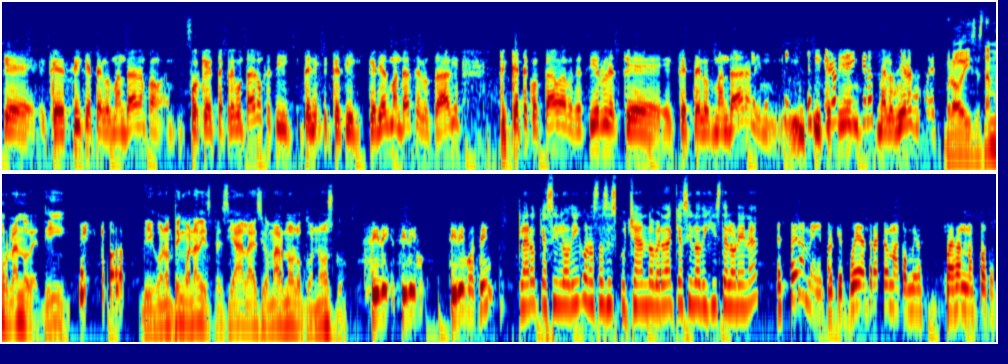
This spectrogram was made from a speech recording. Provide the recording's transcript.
que, que sí que te los mandaran? pa- porque te preguntaron que si que si querías mandárselos a alguien. ¿Qué, te costaba decirles que, que te los mandaran y, y- y que sí me los dieras? Brody, se están burlando de ti. Dijo, no tengo a nadie especial, a ese Omar no lo conozco. ¿Sí, di- sí, dijo, ¿Sí dijo así? Claro que así lo dijo, no estás escuchando, ¿verdad que así lo dijiste, Lorena? Espérame, porque voy a entrar acá a una comida. Voy a hacer unas cosas.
